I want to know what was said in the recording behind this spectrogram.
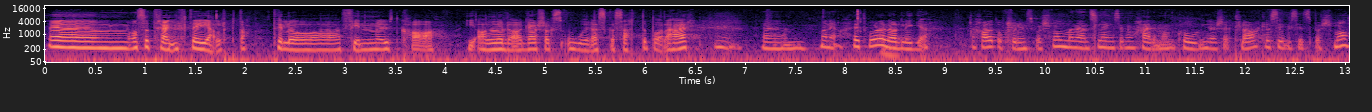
Um, og så trengte jeg hjelp da, til å finne ut hva i alle dager slags ord jeg skal sette på det her. Mm. Um, men ja, jeg tror det er der det ligger. Jeg har et oppfølgingsspørsmål, men enn så lenge så kan Herman Kolden gjøre seg klar til å stille sitt spørsmål.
